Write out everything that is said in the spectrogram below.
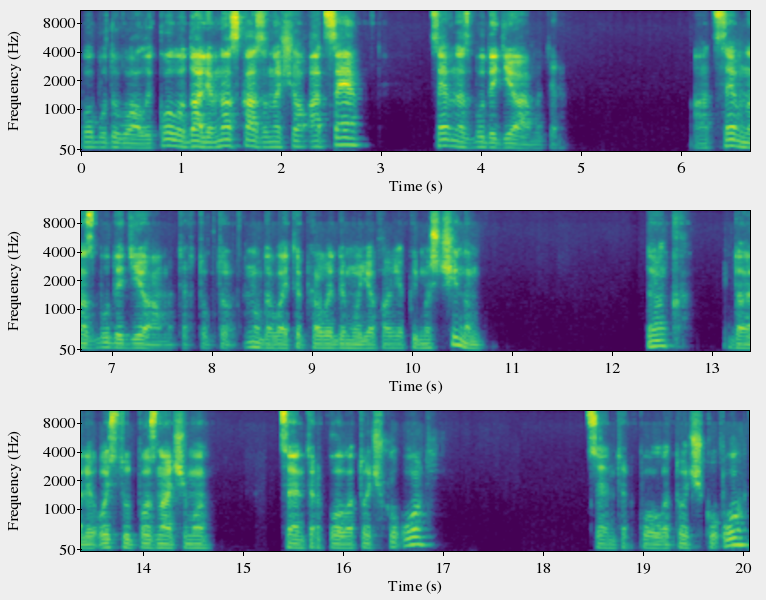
Побудували коло. Далі в нас сказано, що АС це в нас буде діаметр. А це в нас буде діаметр. Тобто, ну, давайте проведемо яко- якимось чином. Так. Далі, ось тут позначимо центр кола точку О. Центр кола точку О.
